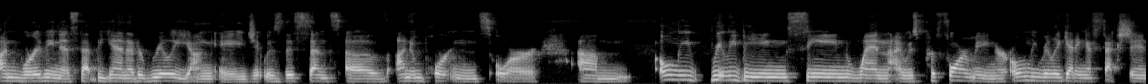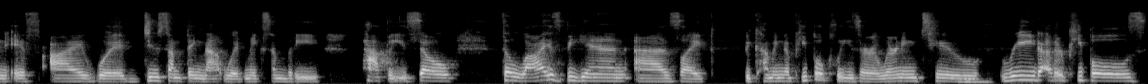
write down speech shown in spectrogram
unworthiness that began at a really young age. It was this sense of unimportance or um, only really being seen when I was performing or only really getting affection if I would do something that would make somebody happy. So the lies began as like becoming a people pleaser, learning to mm. read other people's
